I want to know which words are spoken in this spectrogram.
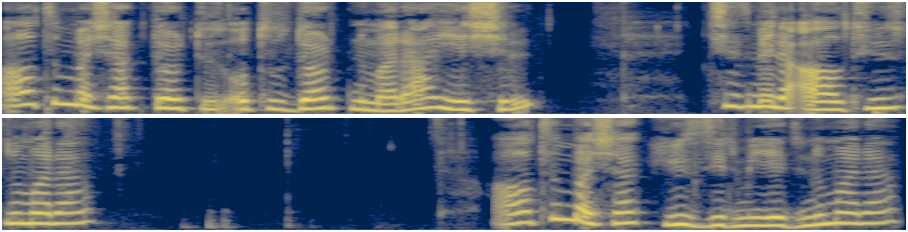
Altın Başak 434 numara yeşil, çizmeli 600 numara, Altın Başak 127 numara,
